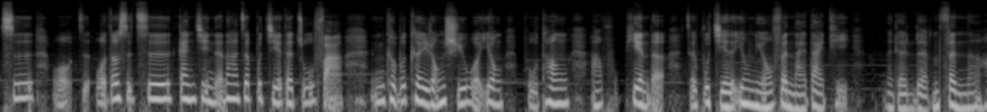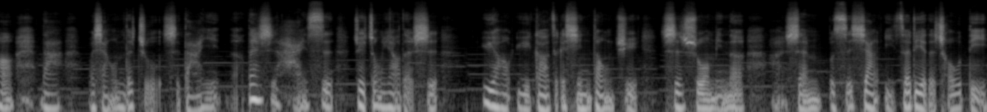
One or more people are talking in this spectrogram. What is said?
吃我这我都是吃干净的，那这不洁的煮法，你可不可以容许我用普通啊普遍的这个不洁的用牛粪来代替那个人粪呢？哈，那。我想我们的主是答应的，但是还是最重要的是，预要预告这个行动剧是说明了啊，神不是向以色列的仇敌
